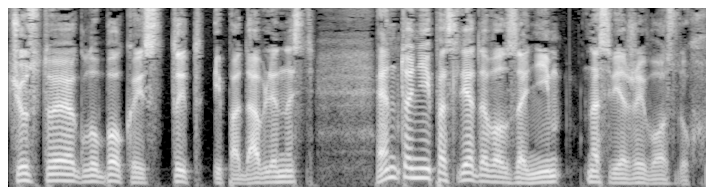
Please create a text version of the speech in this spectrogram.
Чувствуя глубокий стыд и подавленность, Энтони последовал за ним на свежий воздух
